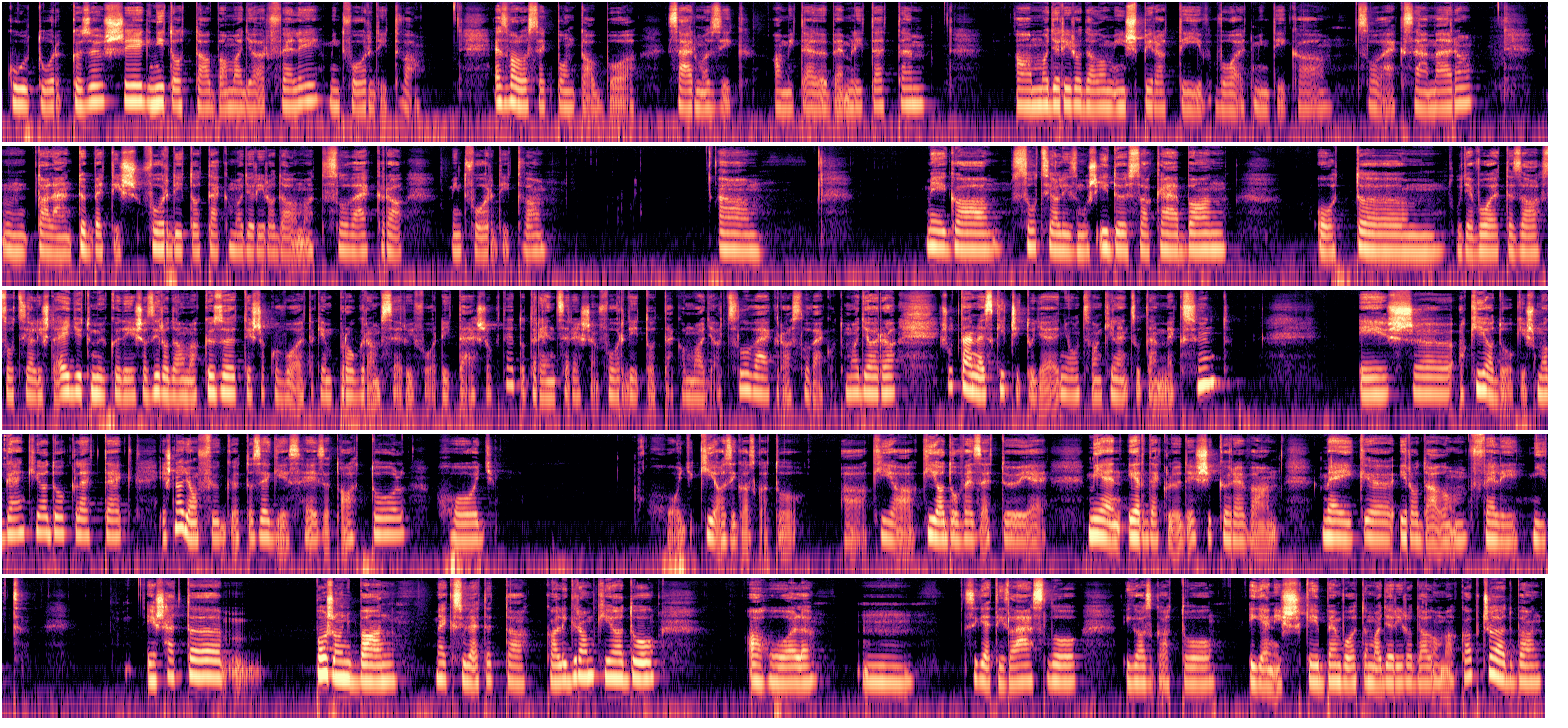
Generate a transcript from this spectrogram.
kultúr közösség nyitottabb a magyar felé, mint fordítva. Ez valószínűleg pont abból származik, amit előbb említettem, a magyar irodalom inspiratív volt mindig a szlovák számára. Mm, talán többet is fordították magyar irodalmat szlovákra, mint fordítva. A, még a szocializmus időszakában ott ugye volt ez a szocialista együttműködés az irodalmak között, és akkor voltak ilyen programszerű fordítások. Tehát ott rendszeresen fordították a magyar szlovákra, a szlovákot magyarra, és utána ez kicsit ugye 89 után megszűnt, és a kiadók is magánkiadók lettek, és nagyon függött az egész helyzet attól, hogy, hogy ki az igazgató, a, ki a kiadó vezetője, milyen érdeklődési köre van, melyik uh, irodalom felé nyit. És hát uh, Pozsonyban megszületett a Kaligram kiadó, ahol um, Szigeti László igazgató igenis képben volt a magyar irodalommal kapcsolatban,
